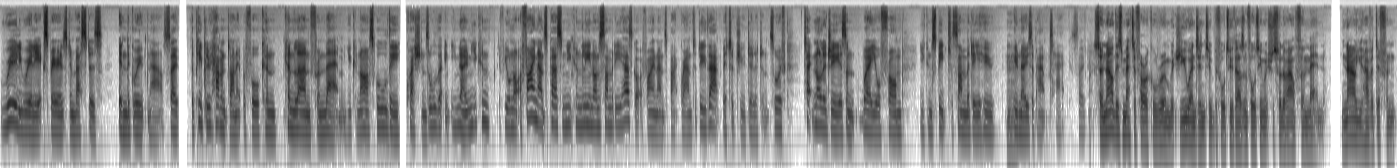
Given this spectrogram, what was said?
really, really experienced investors in the group now. So the people who haven't done it before can can learn from them. You can ask all the questions, all the you know, and you can if you're not a finance person, you can lean on somebody who has got a finance background to do that bit of due diligence. Or if technology isn't where you're from, you can speak to somebody who mm. who knows about tech. So So now this metaphorical room which you went into before 2014 which was full of alpha men. Now you have a different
